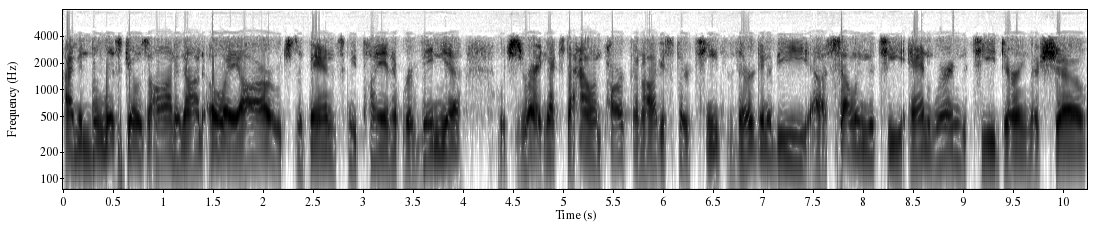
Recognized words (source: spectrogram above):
I mean, the list goes on and on. OAR, which is a band that's going to be playing at Ravinia, which is right next to Highland Park on August 13th. They're going to be uh, selling the tee and wearing the tee during their show.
